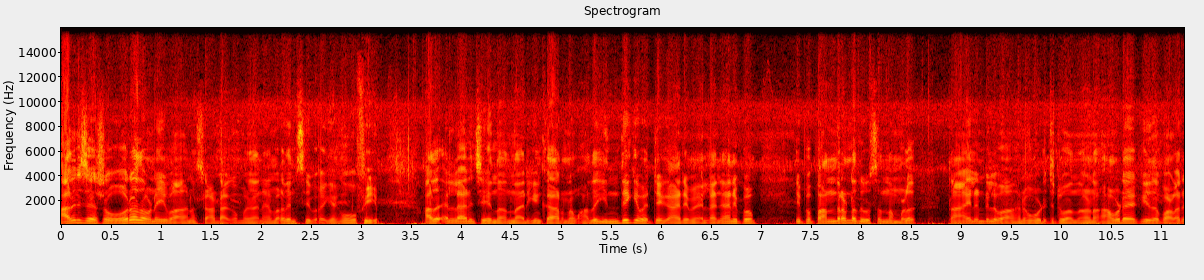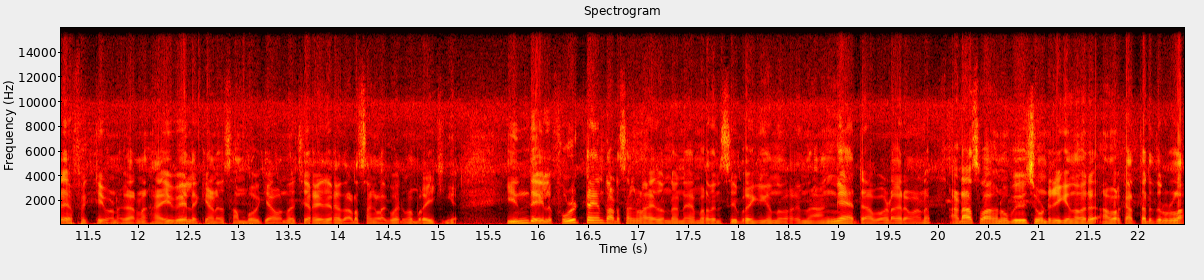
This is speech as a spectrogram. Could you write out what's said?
അതിനുശേഷം ഓരോ തവണ ഈ വാഹനം സ്റ്റാർട്ടാക്കുമ്പോൾ ഞാൻ എമർജൻസി ബ്രേക്ക് അങ്ങ് ഓഫ് ചെയ്യും. അത് എല്ലാവരും ചെയ്യുന്നത് നന്നായിരിക്കും. കാരണം അത് ഇന്ത്യയ്ക്ക് പറ്റിയ കാര്യമേ അല്ല. ഞാനിപ്പം ഇപ്പോൾ പന്ത്രണ്ട് ദിവസം നമ്മൾ തായ്ലൻഡിൽ വാഹനം ഓടിച്ചിട്ട് വന്നതാണ്. അവിടെയൊക്കെ ഇത് വളരെ എഫക്റ്റീവാണ് കാരണം ഹൈവേയിലൊക്കെയാണ് ഇത് സംഭവിക്കാവുന്നത്. ചെറിയ ചെറിയ തടസ്സങ്ങളൊക്കെ വരുമ്പോൾ ബ്രേക്കിങ് ഇന്ത്യയിൽ ഫുൾ ടൈം തടസ്സങ്ങളായതുകൊണ്ട് തന്നെ എമർജൻസി ബ്രേക്കിംഗ് എന്ന് പറയുന്നത് അങ്ങേയറ്റം അപകടകരമാണ്. അഡാസ് വാഹനം ഉപയോഗിച്ചുകൊണ്ടിരിക്കുന്നവർ അവർക്ക് അത്തരത്തിലുള്ള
